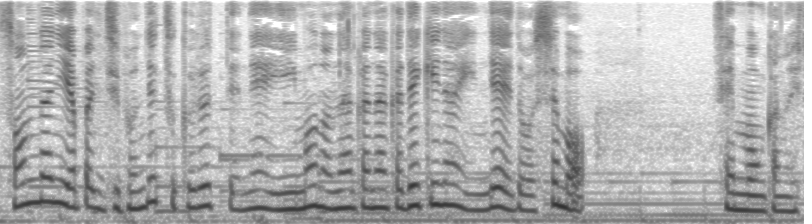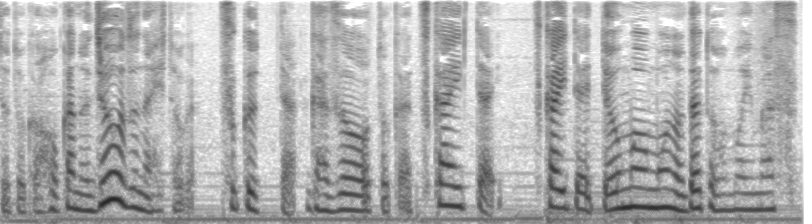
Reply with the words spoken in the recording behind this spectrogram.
そんなにやっぱり自分で作るってね、いいものなかなかできないんで、どうしても専門家の人とか他の上手な人が作った画像とか使いたい、使いたいって思うものだと思います。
